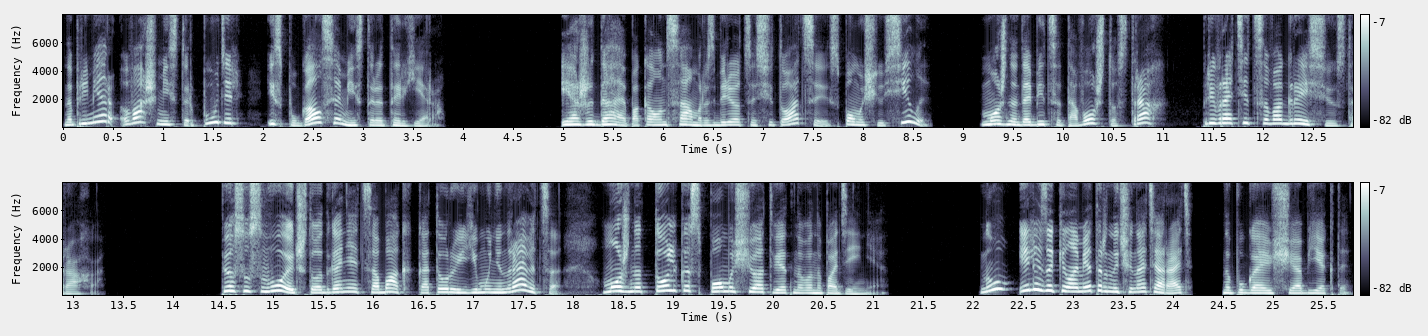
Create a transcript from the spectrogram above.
Например, ваш мистер Пудель испугался мистера Терьера. И ожидая, пока он сам разберется с ситуацией с помощью силы, можно добиться того, что страх превратится в агрессию страха. Пес усвоит, что отгонять собак, которые ему не нравятся, можно только с помощью ответного нападения. Ну, или за километр начинать орать на пугающие объекты.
